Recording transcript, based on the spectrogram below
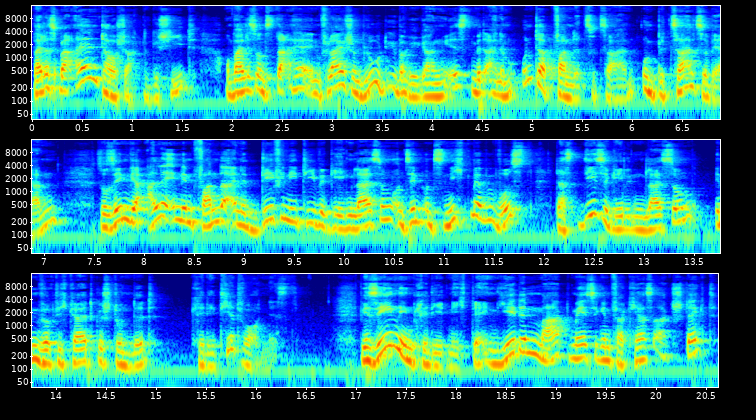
Weil das bei allen Tauschakten geschieht und weil es uns daher in Fleisch und Blut übergegangen ist, mit einem Unterpfande zu zahlen und bezahlt zu werden, so sehen wir alle in dem Pfande eine definitive Gegenleistung und sind uns nicht mehr bewusst, dass diese Gegenleistung in Wirklichkeit gestundet kreditiert worden ist. Wir sehen den Kredit nicht, der in jedem marktmäßigen Verkehrsakt steckt,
